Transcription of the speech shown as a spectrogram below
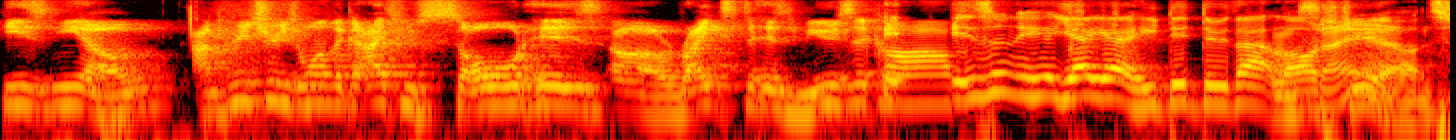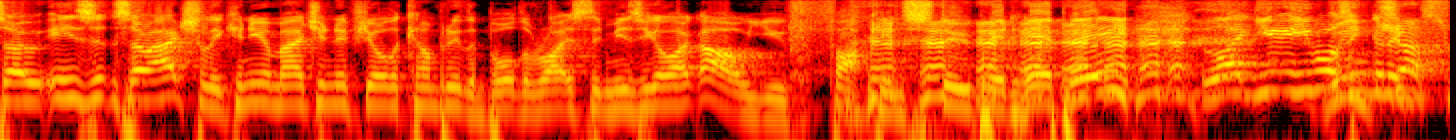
He's you know, I'm pretty sure he's one of the guys who sold his uh, rights to his music off. Isn't he? Yeah, yeah, he did do that last saying. year. So is it? So actually, can you imagine if you're the company that bought the rights to the music? You're like, oh, you fucking stupid hippie! Like you, he wasn't going to. just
